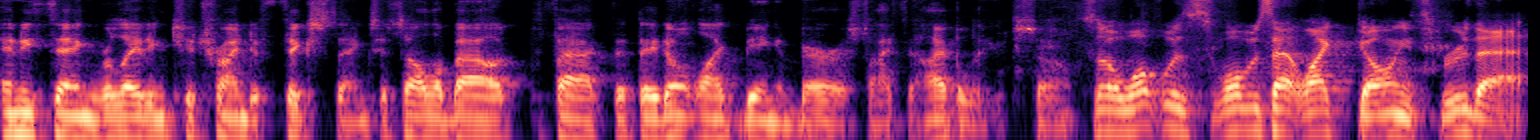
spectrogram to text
anything relating to trying to fix things. It's all about the fact that they don't like being embarrassed. I, I believe so. So what was what was that like going through that?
